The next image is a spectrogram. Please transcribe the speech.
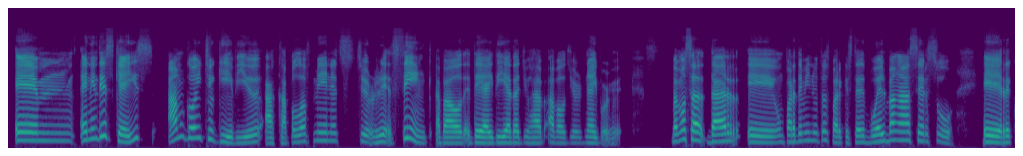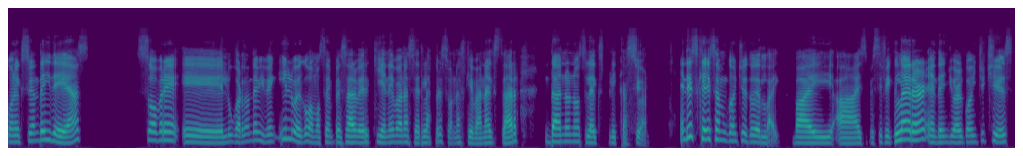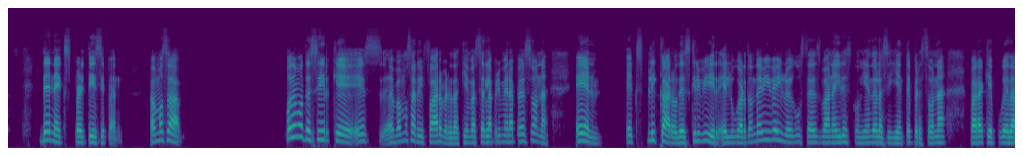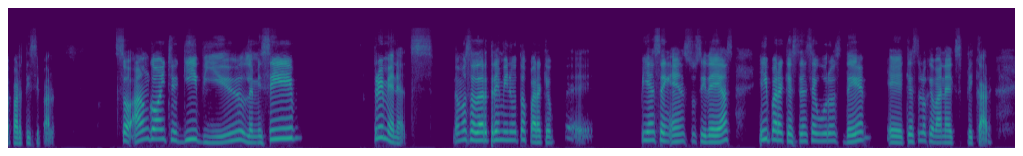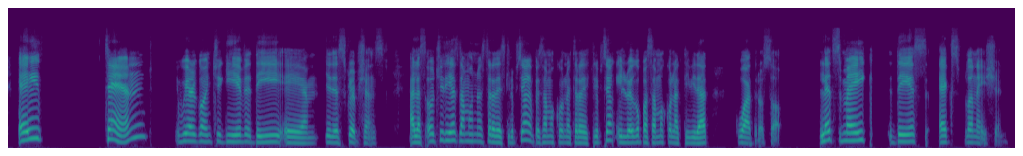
Um, and in this case, I'm going to give you a couple of minutes to think about the idea that you have about your neighborhood. Vamos a dar eh, un par de minutos para que ustedes vuelvan a hacer su eh, reconexión de ideas sobre eh, el lugar donde viven y luego vamos a empezar a ver quiénes van a ser las personas que van a estar dándonos la explicación. In this case, I'm going to do it like by a specific letter and then you are going to choose the next participant. Vamos a, podemos decir que es, eh, vamos a rifar, ¿verdad? ¿Quién va a ser la primera persona en explicar o describir el lugar donde vive y luego ustedes van a ir escogiendo la siguiente persona para que pueda participar. So I'm going to give you, let me see, three minutes. Vamos a dar tres minutos para que eh, piensen en sus ideas y para que estén seguros de eh, qué es lo que van a explicar. Eight, ten, we are going to give the, um, the descriptions. A las 8 y 10 damos nuestra descripción, empezamos con nuestra descripción y luego pasamos con la actividad 4. So, let's make this explanation.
